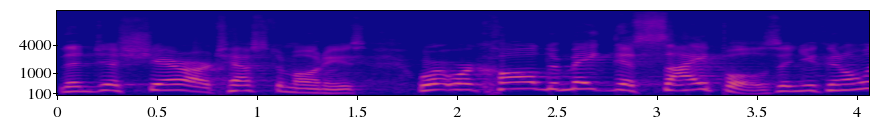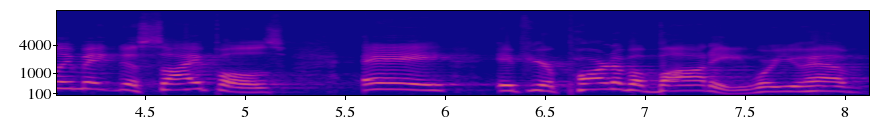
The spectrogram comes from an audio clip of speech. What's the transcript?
than just share our testimonies. We're, we're called to make disciples, and you can only make disciples, A, if you're part of a body where you have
